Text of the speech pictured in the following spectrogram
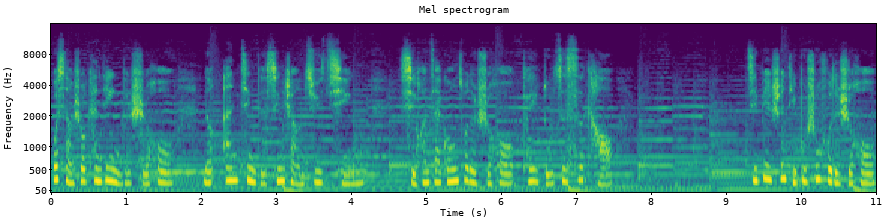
我享受看电影的时候能安静的欣赏剧情，喜欢在工作的时候可以独自思考，即便身体不舒服的时候，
